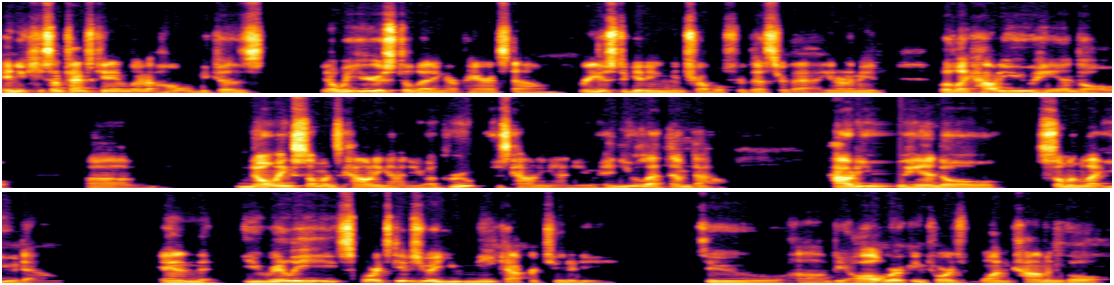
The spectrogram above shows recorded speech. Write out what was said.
and you can, sometimes can't even learn at home because you know, we're used to letting our parents down. We're used to getting in trouble for this or that. You know what I mean? But like, how do you handle um, knowing someone's counting on you, a group is counting on you, and you let them down? How do you handle someone let you down? And you really, sports gives you a unique opportunity to um, be all working towards one common goal.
